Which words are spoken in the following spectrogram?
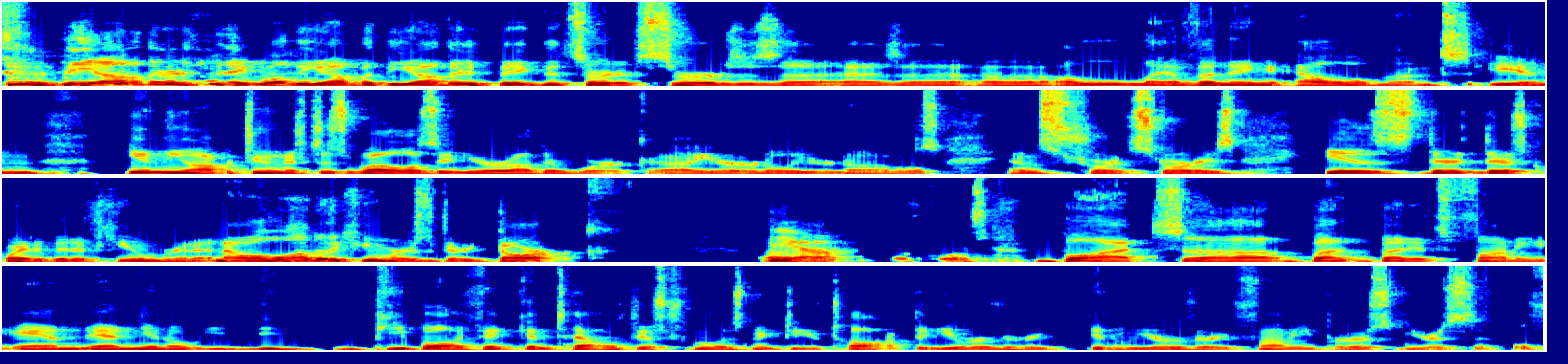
The other thing, well, the but the other thing that sort of serves as a as a, a leavening element in in the opportunist as well as in your other work, uh, your earlier novels and short stories, is there there's quite a bit of humor in it. Now, a lot of the humor is very dark. Uh, yeah, of course, but uh, but but it's funny, and and you know people I think can tell just from listening to you talk that you're a very you know you're a very funny person yourself.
